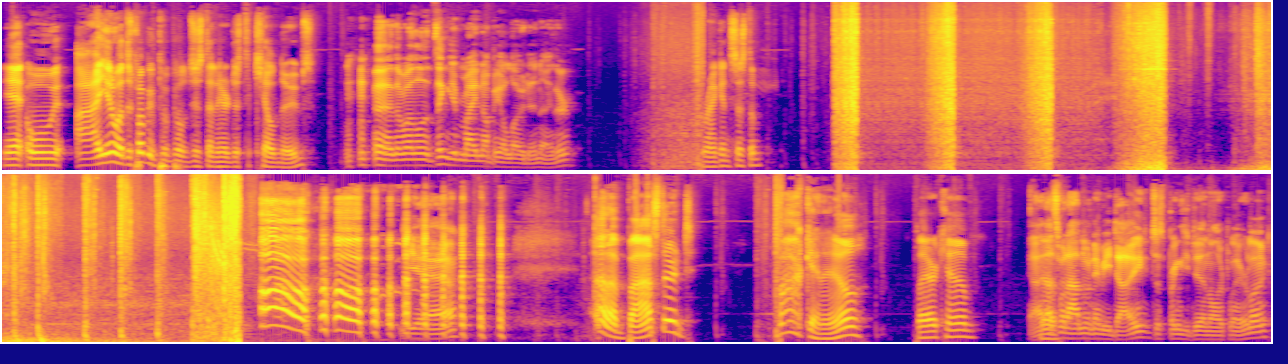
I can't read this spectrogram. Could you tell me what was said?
Yeah. Oh, ah, you know what? There's probably people just in here just to kill noobs. well, I think you might not be allowed in either. Ranking system. Oh! Yeah. What a bastard! Fucking hell. Player cam. Yeah, that's what happens whenever you die. It just brings you to another player, like.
